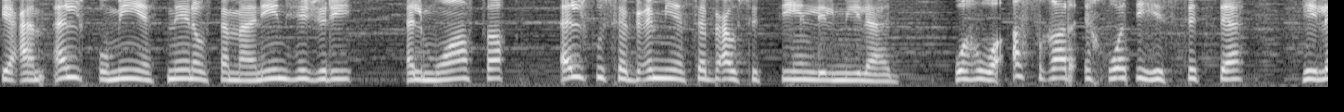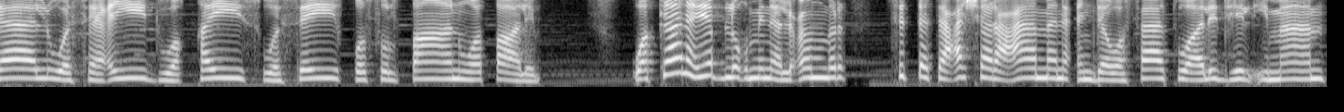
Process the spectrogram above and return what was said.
في عام 1182 هجري الموافق 1767 للميلاد وهو أصغر إخوته الستة هلال وسعيد وقيس وسيف وسلطان وطالب. وكان يبلغ من العمر 16 عاما عند وفاة والده الإمام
